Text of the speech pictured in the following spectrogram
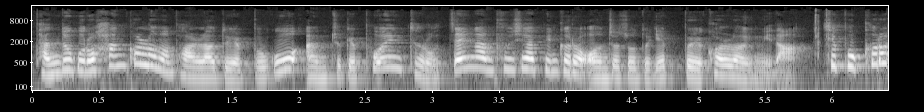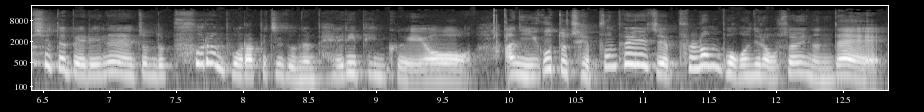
단독으로 한 컬러만 발라도 예쁘고 안쪽에 포인트로 쨍한 푸시아 핑크를 얹어줘도 예쁠 컬러입니다. 10호 크러쉬드 베리는 좀 더 푸른 보랏빛이 도는 베리 핑크예요. 아니 이것도 제품 페이지에 플럼 버건디라고 써있는데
